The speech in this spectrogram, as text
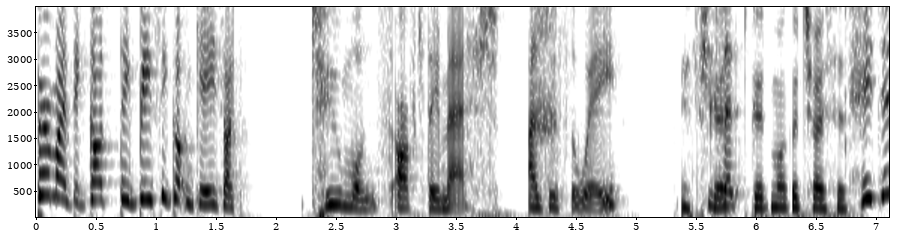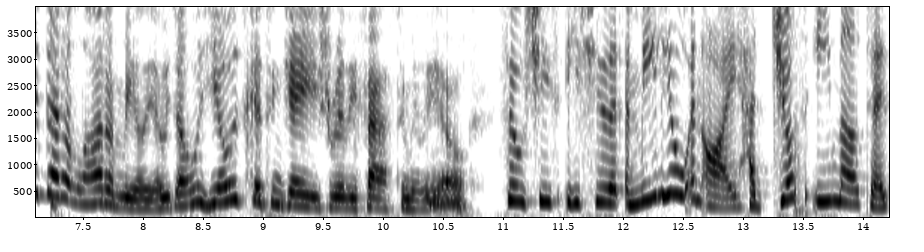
bear in mind, they got they basically got engaged like two months after they met, as is the way. It's She good, said- good, more good choices. He did that a lot, Emilio. He's always, he always gets engaged really fast, Emilio. So she's, he, she said, Emilio and I had just emailed out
